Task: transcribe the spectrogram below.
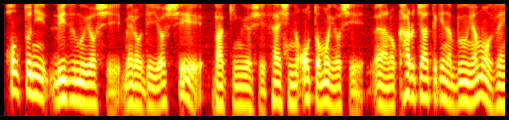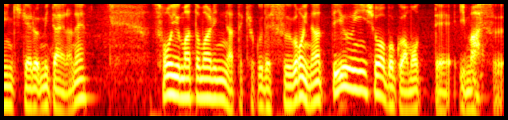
本当にリズムよしメロディーよしバッキングよし最新の音もよしあのカルチャー的な分野も全員聴けるみたいなね。そういうまとまりになった曲ですごいなっていう印象を僕は持っています。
